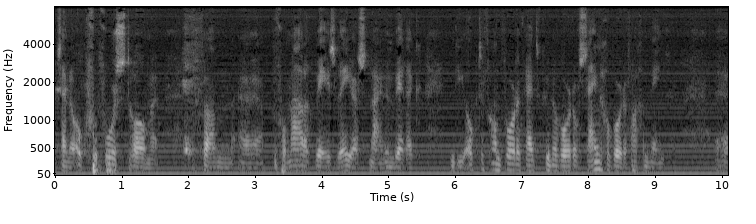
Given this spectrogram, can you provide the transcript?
zijn er ook vervoerstromen van voormalig WSW'ers naar hun werk die ook de verantwoordelijkheid kunnen worden of zijn geworden van gemeenten. Uh,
